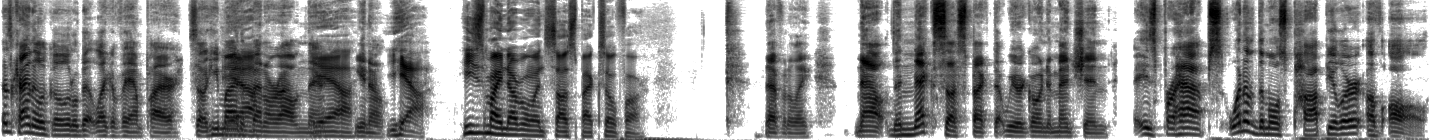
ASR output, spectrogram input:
does kind of look a little bit like a vampire. So he might Yeah. have been around there. Yeah. You know. yeah he's my number one suspect so far Definitely. Now, the next suspect that we are going to mention is perhaps one of the most popular of all.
